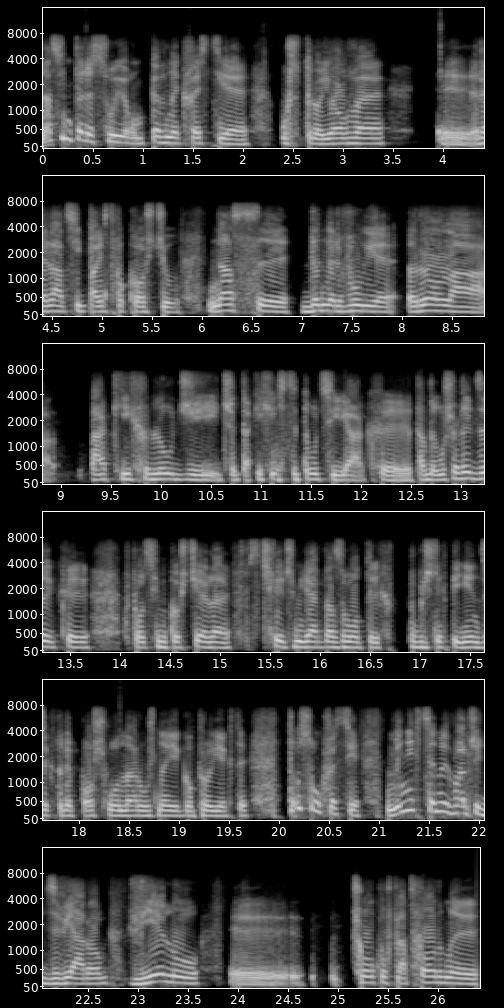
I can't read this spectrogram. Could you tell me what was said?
Nas interesują pewne kwestie ustrojowe, y, relacji państwo-kościół. Nas y, denerwuje rola takich ludzi czy takich instytucji jak y, Tadeusz Rydzyk y, w polskim kościele z ćwierć miliarda złotych publicznych pieniędzy, które poszło na różne jego projekty. To są kwestie. My nie chcemy walczyć z wiarą. Wielu yy, członków Platformy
